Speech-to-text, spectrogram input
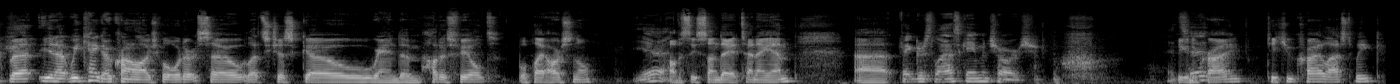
But, you know, we can't go chronological order, so let's just go random. Huddersfield will play Arsenal, Yeah. obviously Sunday at 10 a.m. Wenger's last game in charge. That's You gonna it. cry? Did you cry last week?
